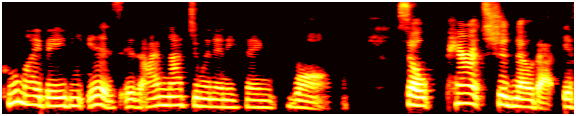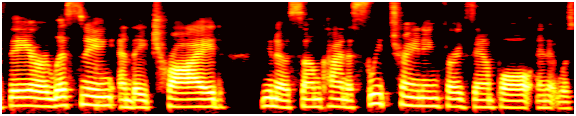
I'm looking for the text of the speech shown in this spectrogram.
who my baby is it, i'm not doing anything wrong. So parents should know that. If they are listening and they tried you know some kind of sleep training for example and it was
